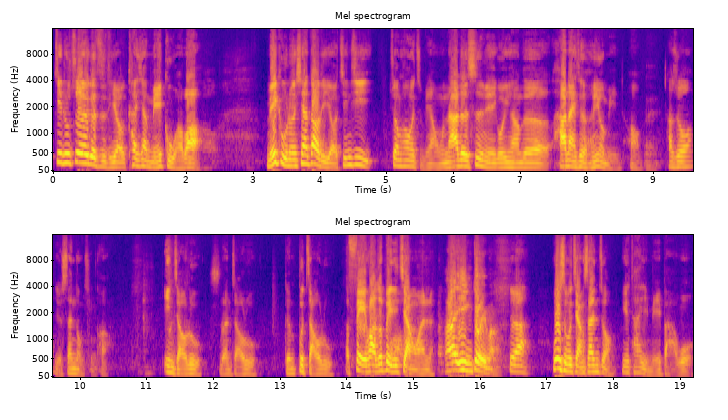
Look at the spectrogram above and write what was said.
进入最后一个子题哦，看一下美股好不好？美股呢，现在到底有经济状况会怎么样？我拿的是美国银行的哈奈特，很有名哈。他说有三种情况：硬着陆、软着陆。跟不着陆啊，废话都被你讲完了。他应对嘛？对啊，为什么讲三种？因为他也没把握，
